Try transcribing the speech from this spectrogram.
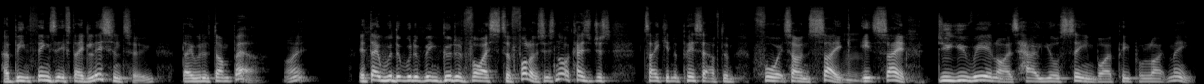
have been things that if they'd listened to, they would have done better, right? If they would, it would have been good advice to follow. So it's not a case of just taking the piss out of them for its own sake. Hmm. It's saying, do you realise how you're seen by people like me?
